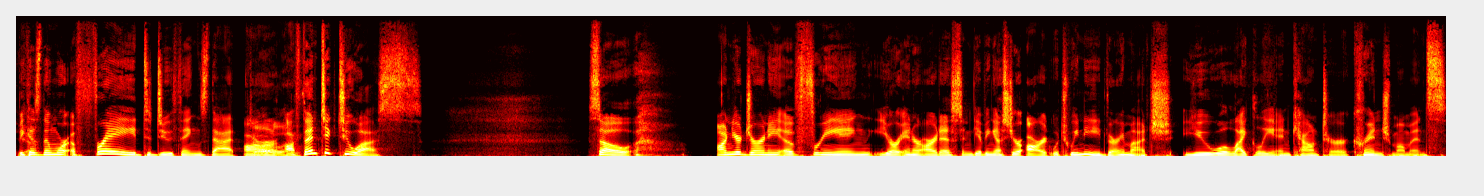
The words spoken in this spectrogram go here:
because then we're afraid to do things that are Totally. authentic to us. So, on your journey of freeing your inner artist and giving us your art, which we need very much, you will likely encounter cringe moments.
